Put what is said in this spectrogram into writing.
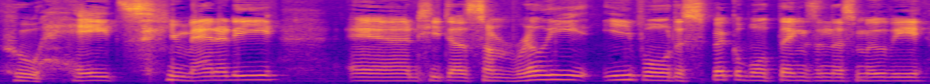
who hates humanity and he does some really evil, despicable things in this movie.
